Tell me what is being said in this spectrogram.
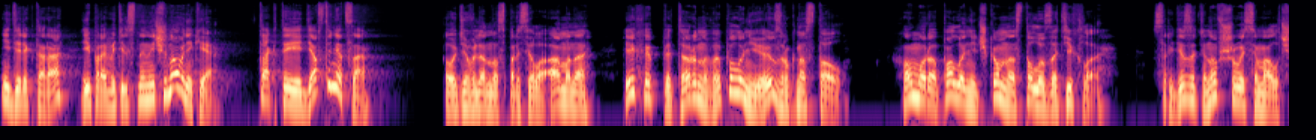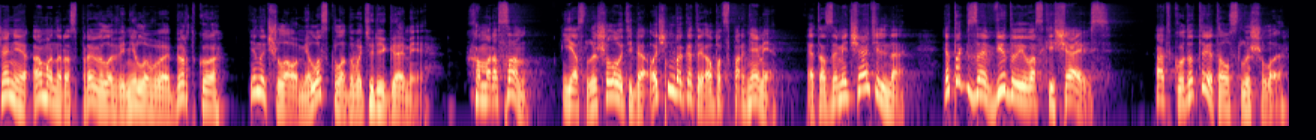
И директора, и правительственные чиновники. Так ты девственница?» Удивленно спросила Амана, и Хэппи Терн выпал у неё из рук на стол. Хомура пала ничком на стол и затихла. Среди затянувшегося молчания Амана расправила виниловую обертку и начала умело складывать оригами. «Хомура-сан, я слышала, у тебя очень богатый опыт с парнями. Это замечательно. Я так завидую и восхищаюсь. Откуда ты это услышала?»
